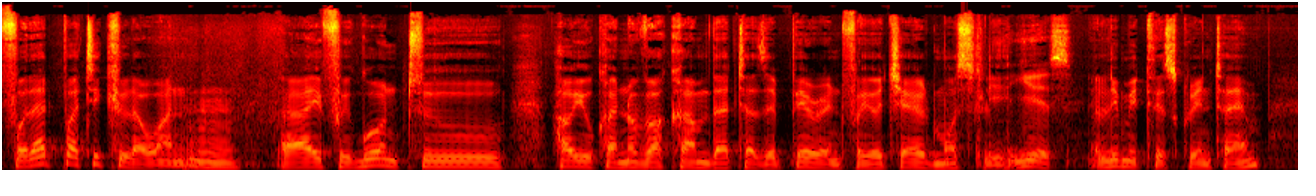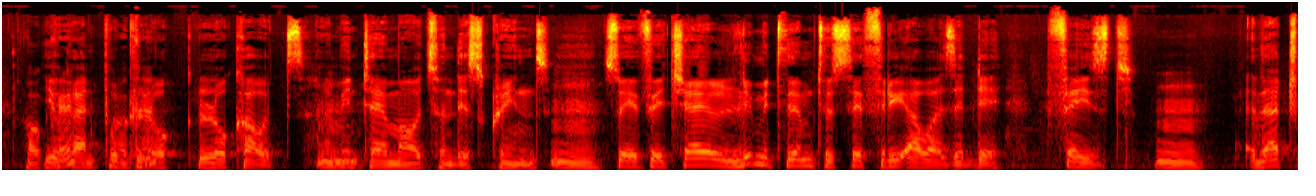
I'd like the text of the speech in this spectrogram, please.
for that particular one, mm. uh, if we go on to how you can overcome that as a parent for your child mostly, Yes. limit the screen time. You can put okay. lock, lockouts, I mean mm. timeouts on the screens. So if a child limit them to say three hours a day, phased, that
